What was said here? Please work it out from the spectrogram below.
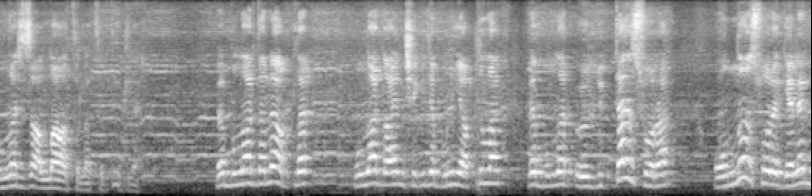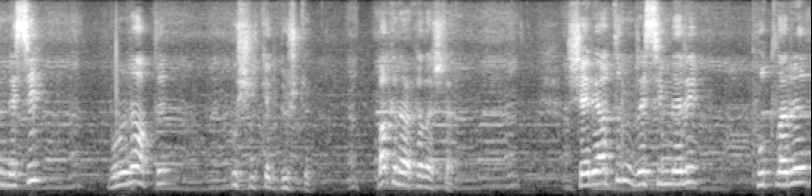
bunlar size Allah'ı hatırlatır dediler. Ve bunlar da ne yaptılar? Bunlar da aynı şekilde bunu yaptılar ve bunlar öldükten sonra ondan sonra gelen nesil bunu ne yaptı? Bu şirket düştü. Bakın arkadaşlar. Şeriatın resimleri, putları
